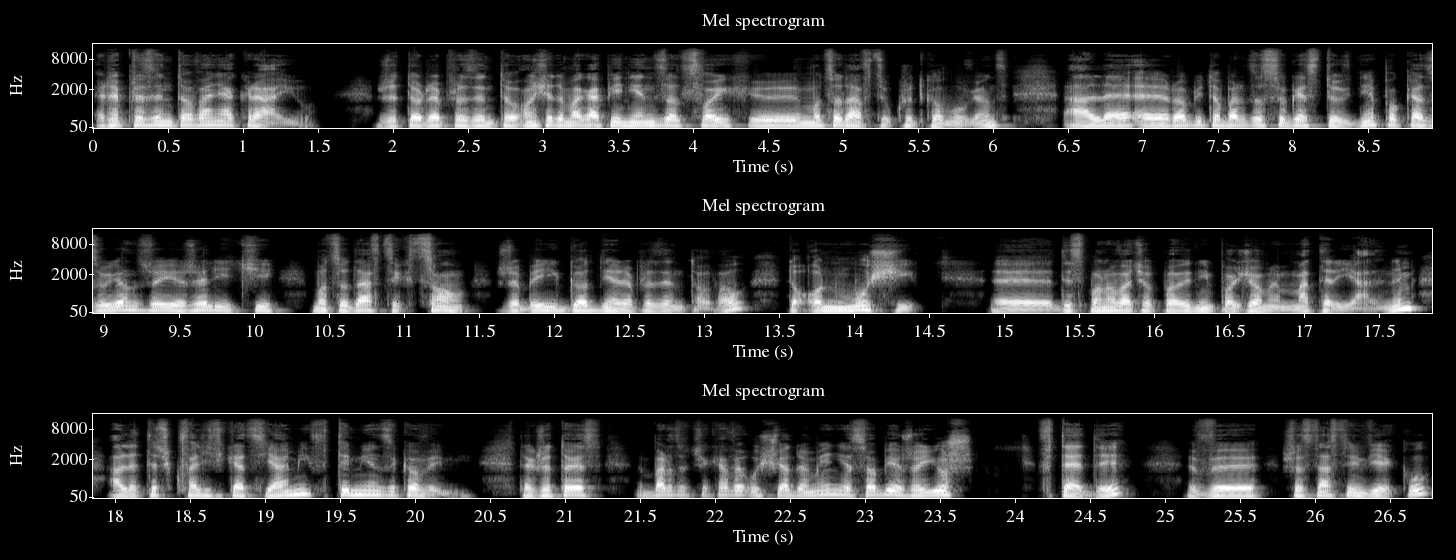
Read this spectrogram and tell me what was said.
reprezentowania kraju że to reprezentuje, on się domaga pieniędzy od swoich y, mocodawców, krótko mówiąc, ale e, robi to bardzo sugestywnie, pokazując, że jeżeli ci mocodawcy chcą, żeby ich godnie reprezentował, to on musi e, dysponować odpowiednim poziomem materialnym, ale też kwalifikacjami, w tym językowymi. Także to jest bardzo ciekawe uświadomienie sobie, że już wtedy, w XVI wieku,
